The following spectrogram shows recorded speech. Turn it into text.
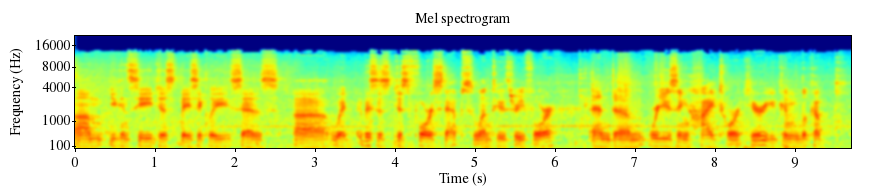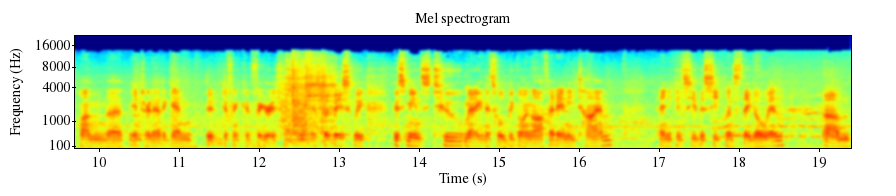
um, you can see just basically says, uh, what, this is just four steps, one, two, three, four, and um, we're using high torque here. You can look up on the internet again the different configurations for this, but basically this means two magnets will be going off at any time, and you can see the sequence they go in. Um,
